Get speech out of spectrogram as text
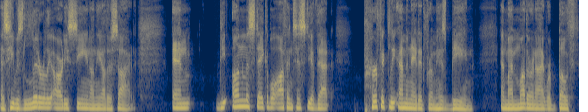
as he was literally already seen on the other side. And the unmistakable authenticity of that perfectly emanated from his being. And my mother and I were both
